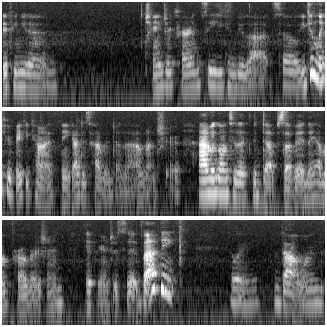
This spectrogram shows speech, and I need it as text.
if you need to change your currency, you can do that. So you can link your bank account. I think I just haven't done that. I'm not sure. I haven't gone to like the depths of it. And they have a pro version if you're interested. But I think that one's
